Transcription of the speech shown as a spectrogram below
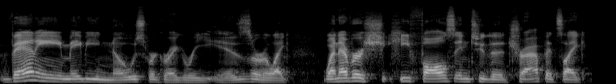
Vanny maybe knows where Gregory is or like whenever she, he falls into the trap, it's like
